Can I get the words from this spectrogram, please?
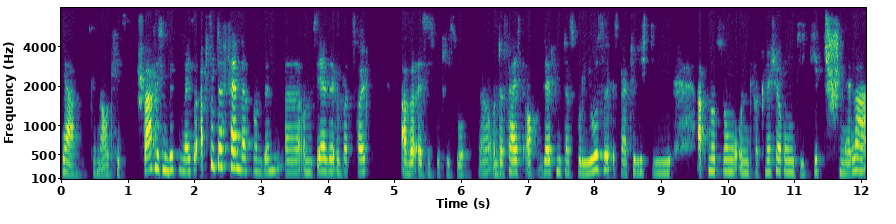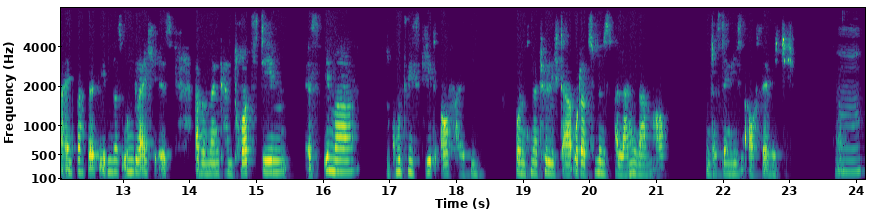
ja, genau, okay, schlaflich ein bisschen, weil ich so absoluter Fan davon bin äh, und sehr, sehr überzeugt. Aber es ist wirklich so. Ja? Und das heißt auch, selbst mit der Skoliose ist natürlich die Abnutzung und Verknöcherung, die geht schneller, einfach weil es eben das Ungleiche ist. Aber man kann trotzdem es immer so gut wie es geht aufhalten. Und natürlich da, oder zumindest verlangsamen auch. Und das denke ich ist auch sehr wichtig. Ja. Mhm.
